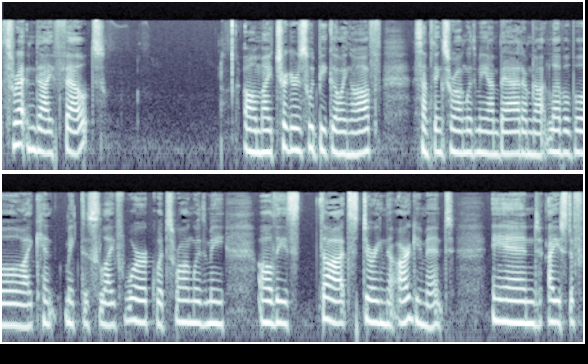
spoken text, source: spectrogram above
threatened I felt all my triggers would be going off. Something's wrong with me. I'm bad. I'm not lovable. I can't make this life work. What's wrong with me? All these thoughts during the argument. And I used to f-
